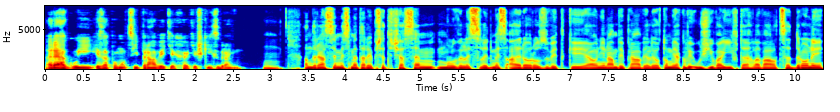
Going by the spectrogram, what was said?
reagují i za pomocí právě těch těžkých zbraní. Hmm. Andreasi, my jsme tady před časem mluvili s lidmi z aerorozvitky a oni nám vyprávěli o tom, jak využívají v téhle válce drony.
